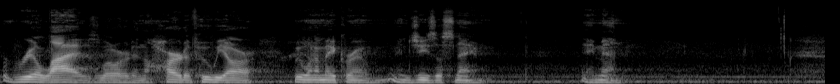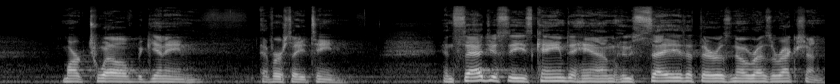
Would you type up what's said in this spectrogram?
real lives, Lord, in the heart of who we are. We want to make room. In Jesus' name, amen. Mark 12, beginning at verse 18. And Sadducees came to him who say that there is no resurrection.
